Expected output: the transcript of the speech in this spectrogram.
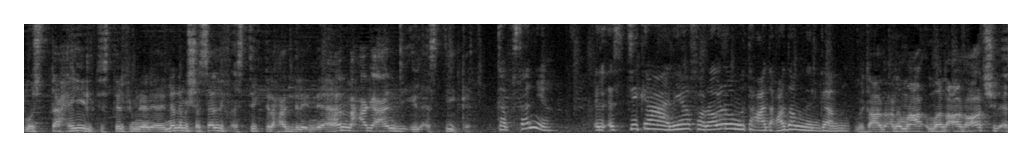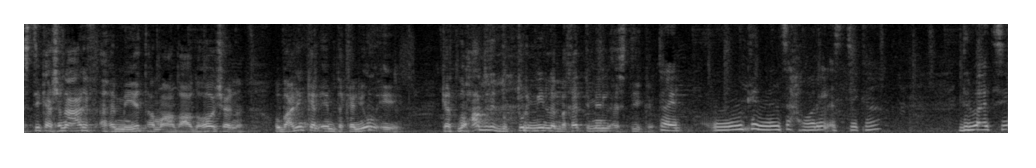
مستحيل تستلفي مني لأن أنا مش هسلف أستيكة لحد لأن أهم حاجة عندي الأستيكة. طب ثانية الأستيكة عليها فراولة ومتعضعضة من الجنب. متعض... أنا ما ما اتعضعضش الأستيكة عشان اعرف أهميتها ما اتعضعضهاش أنا. وبعدين كان إمتى؟ كان يوم إيه؟ كانت محاضرة الدكتور مين لما خدت مني الأستيكة؟ طيب ممكن ننسى حوار الأستيكة؟ دلوقتي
